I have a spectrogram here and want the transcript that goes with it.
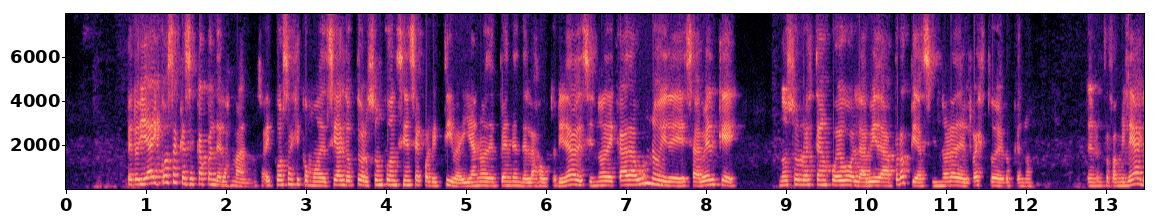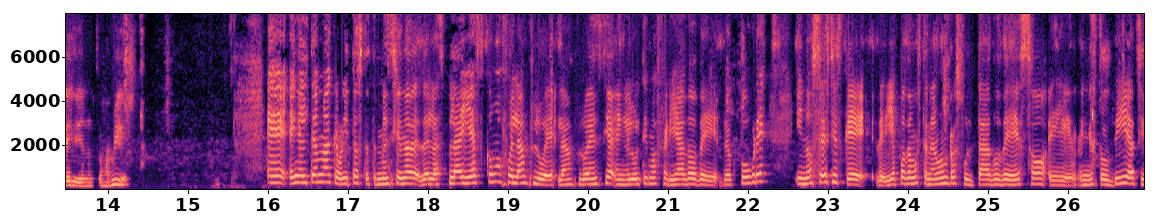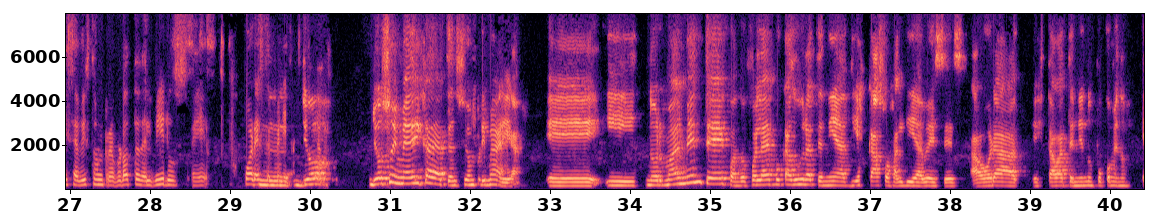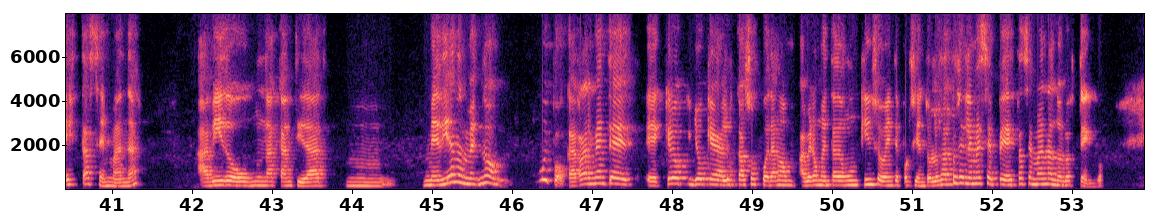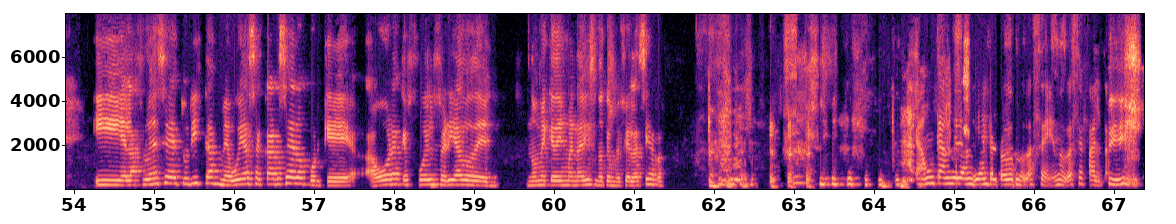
pero ya hay cosas que se escapan de las manos, hay cosas que, como decía el doctor, son conciencia colectiva y ya no dependen de las autoridades, sino de cada uno y de saber que no solo está en juego la vida propia, sino la del resto de los que nos de nuestros familiares y de nuestros amigos. Eh, en el tema que ahorita usted menciona de, las playas, ¿cómo fue la, la influencia en el último feriado de, octubre? Y no sé si es que ya podemos tener un resultado de eso eh, en estos días, si se ha visto un rebrote del virus eh, por este mm, periodo. Yo, yo soy médica de atención primaria y normalmente cuando fue la época dura tenía 10 casos al día a veces, ahora estaba teniendo un poco menos. Esta semana ha habido una cantidad mm, mediana, no, muy poca. Realmente eh, creo yo que a los casos puedan haber aumentado en un 15 o 20%. Los datos del MSP esta semana no los tengo. Y la afluencia de turistas me voy a sacar cero porque ahora que fue el feriado de no me quedé en Manabí, sino que me fui a la sierra. un cambio de ambiente a todos nos hace, nos hace falta. Sí.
